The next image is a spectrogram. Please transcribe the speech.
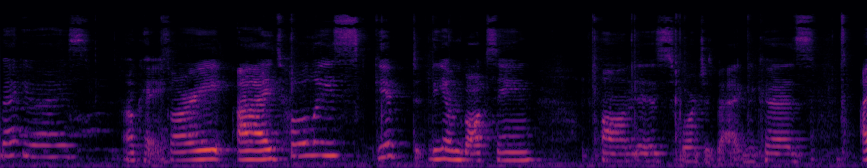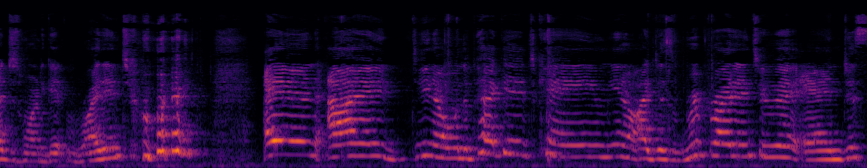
back you guys. Okay, sorry, I totally skipped the unboxing on this gorgeous bag because I just wanted to get right into it. And I, you know, when the package came, you know, I just ripped right into it and just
